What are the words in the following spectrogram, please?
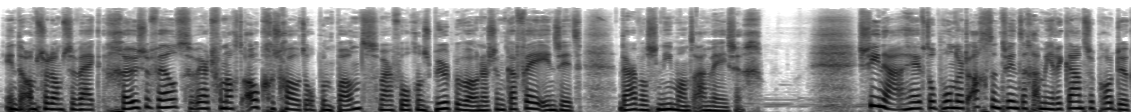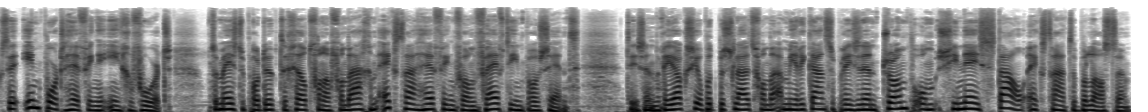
In de Amsterdamse wijk Geuzenveld werd vannacht ook geschoten op een pand... waar volgens buurtbewoners een café in zit. Daar was niemand aanwezig. China heeft op 128 Amerikaanse producten importheffingen ingevoerd. Op de meeste producten geldt vanaf vandaag een extra heffing van 15 procent. Het is een reactie op het besluit van de Amerikaanse president Trump... om Chinees staal extra te belasten.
